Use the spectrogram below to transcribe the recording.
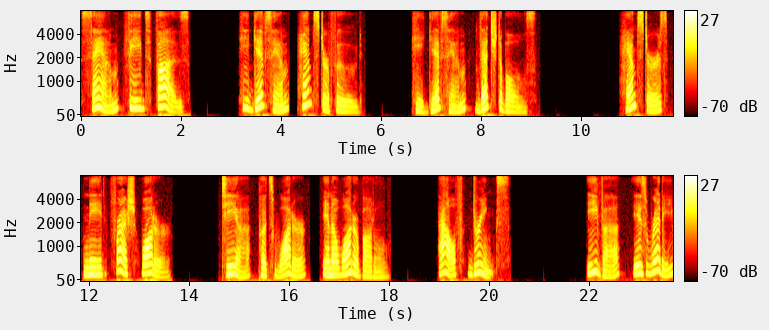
Sam feeds Fuzz. He gives him hamster food. He gives him vegetables. Hamsters need fresh water. Tia puts water in a water bottle. Alf drinks. Eva is ready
